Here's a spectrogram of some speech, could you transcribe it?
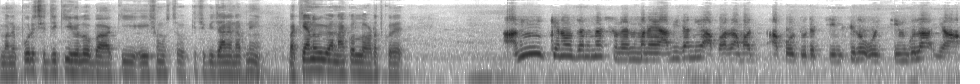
মানে পরিস্থিতি কি হলো বা কি এই সমস্ত কিছু কি জানেন আপনি? বা কেন বা না করল হঠাৎ করে? আমি কেন জানি না শুনেন মানে আমি জানি আপার আমার আপুর দুটো চিম ছিল ওই চিমগুলা ইয়া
